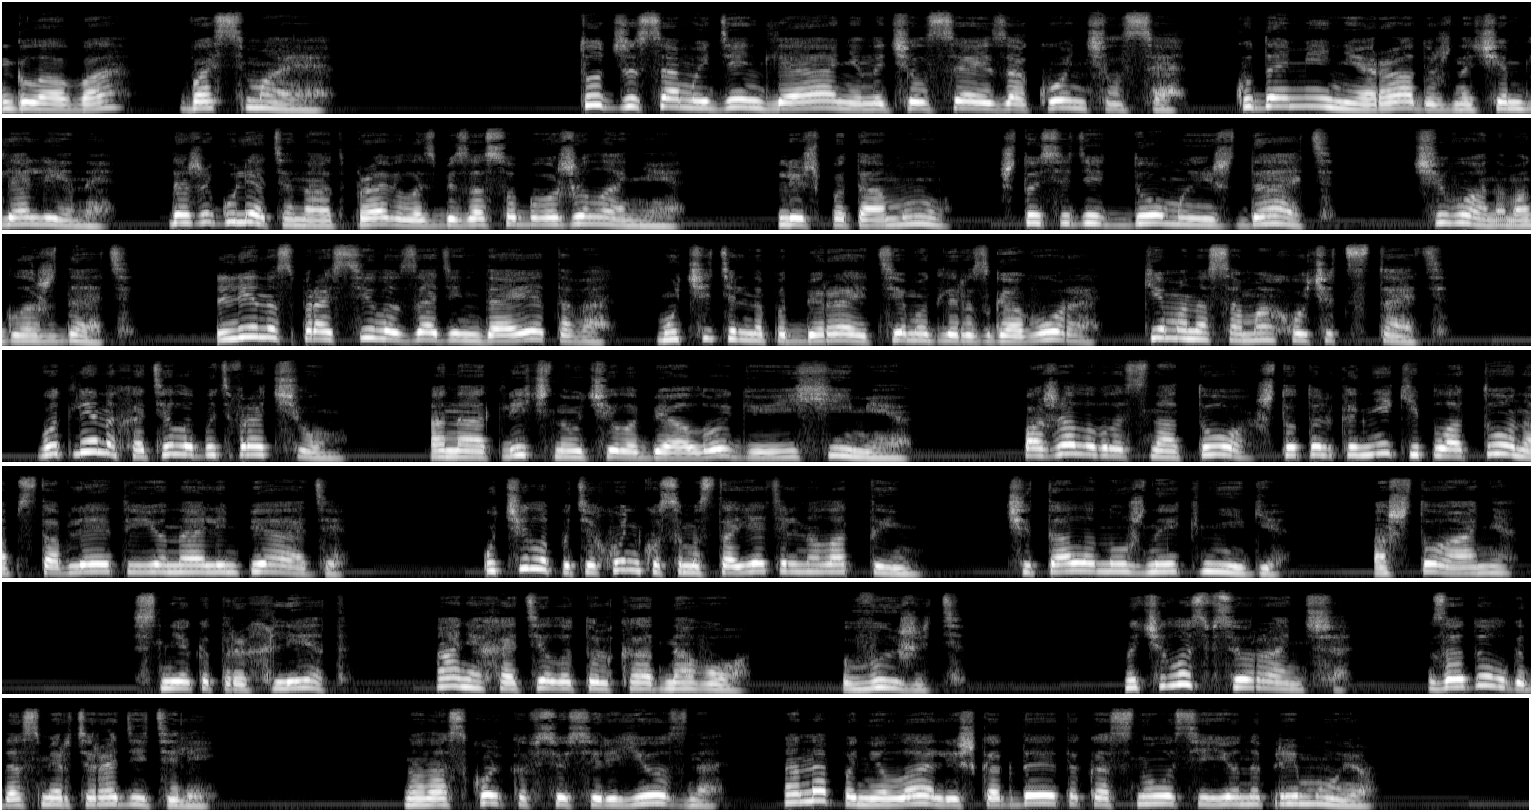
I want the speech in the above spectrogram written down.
Глава восьмая. Тот же самый день для Ани начался и закончился, куда менее радужно, чем для Лены. Даже гулять она отправилась без особого желания. Лишь потому, что сидеть дома и ждать... Чего она могла ждать? Лена спросила за день до этого, мучительно подбирая тему для разговора, кем она сама хочет стать. Вот Лена хотела быть врачом. Она отлично учила биологию и химию, Пожаловалась на то, что только некий Платон обставляет ее на Олимпиаде. Учила потихоньку самостоятельно латынь, читала нужные книги. А что Аня? С некоторых лет Аня хотела только одного – выжить. Началось все раньше, задолго до смерти родителей. Но насколько все серьезно, она поняла лишь когда это коснулось ее напрямую.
